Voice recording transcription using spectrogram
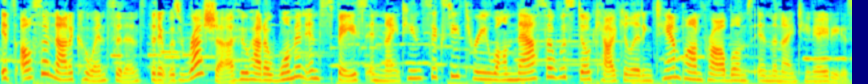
it's also not a coincidence that it was Russia who had a woman in space in 1963 while NASA was still calculating tampon problems in the 1980s.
